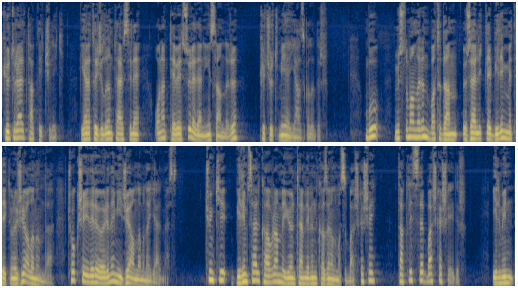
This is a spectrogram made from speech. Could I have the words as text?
kültürel taklitçilik, yaratıcılığın tersine ona tevessül eden insanları küçültmeye yazgılıdır. Bu, Müslümanların batıdan özellikle bilim ve teknoloji alanında çok şeyleri öğrenemeyeceği anlamına gelmez. Çünkü bilimsel kavram ve yöntemlerin kazanılması başka şey, taklitse başka şeydir. İlmin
